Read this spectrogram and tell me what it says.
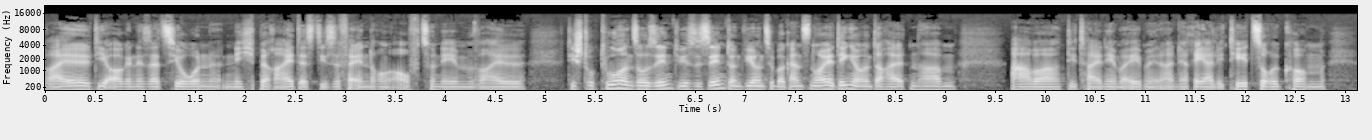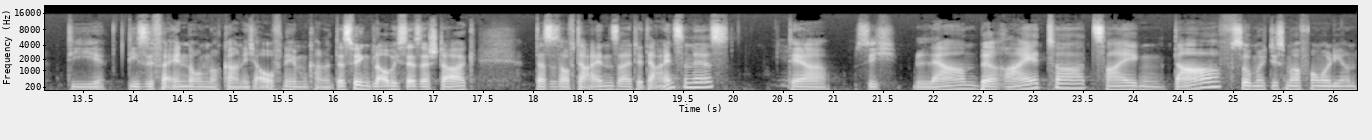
weil die Organisation nicht bereit ist, diese Veränderung aufzunehmen, weil die Strukturen so sind, wie sie sind und wir uns über ganz neue Dinge unterhalten haben, aber die Teilnehmer eben in eine Realität zurückkommen, die diese Veränderung noch gar nicht aufnehmen kann. Und deswegen glaube ich sehr, sehr stark, dass es auf der einen Seite der Einzelne ist, der sich lernbereiter zeigen darf, so möchte ich es mal formulieren,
